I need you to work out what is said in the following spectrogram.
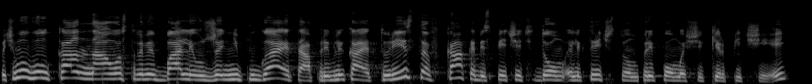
Почему вулкан на острове Бали уже не пугает, а привлекает туристов? Как обеспечить дом электричеством при помощи кирпичей?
